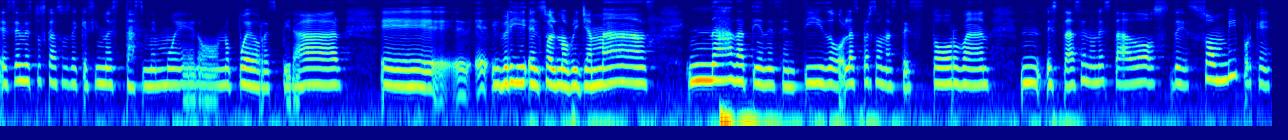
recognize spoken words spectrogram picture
Es en estos casos de que si no estás me muero, no puedo respirar, eh, el, sol no brilla más, nada tiene sentido, las personas te estorban, estás en un estado de zombie porque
